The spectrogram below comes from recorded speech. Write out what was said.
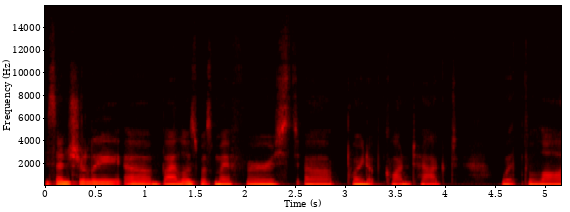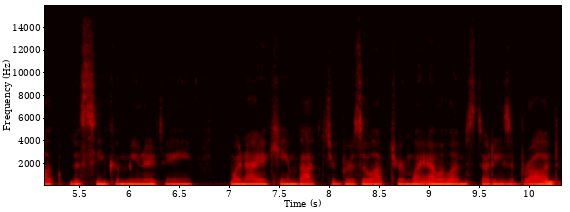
essentially, uh, BILOS was my first uh, point of contact with the law of the sea community when I came back to Brazil after my LLM studies abroad.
